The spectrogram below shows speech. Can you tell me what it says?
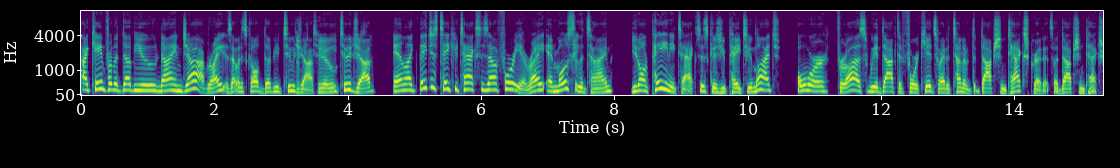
I came from a W 9 job, right? Is that what it's called? W 2 job. W 2 job. And like they just take your taxes out for you, right? And most of the time, you don't pay any taxes because you pay too much. Or for us, we adopted four kids, so I had a ton of adoption tax credits, adoption tax.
